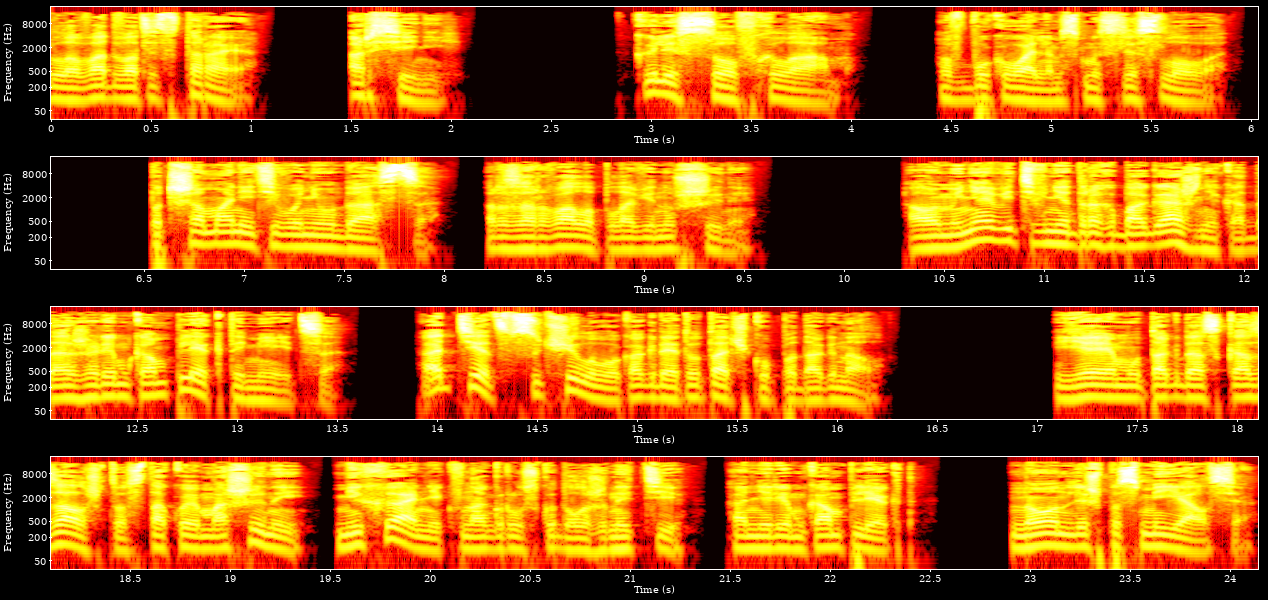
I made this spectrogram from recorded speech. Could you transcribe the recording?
Глава 22. Арсений. Колесо в хлам. В буквальном смысле слова. Подшаманить его не удастся. Разорвало половину шины. А у меня ведь в недрах багажника даже ремкомплект имеется. Отец всучил его, когда эту тачку подогнал. Я ему тогда сказал, что с такой машиной механик в нагрузку должен идти, а не ремкомплект. Но он лишь посмеялся.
